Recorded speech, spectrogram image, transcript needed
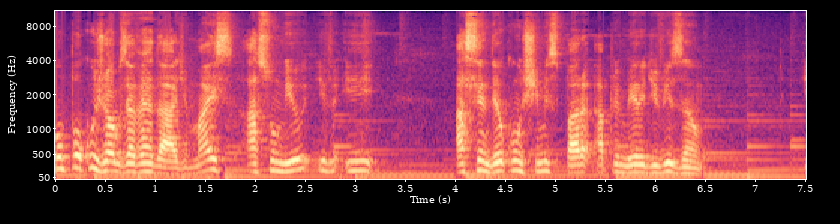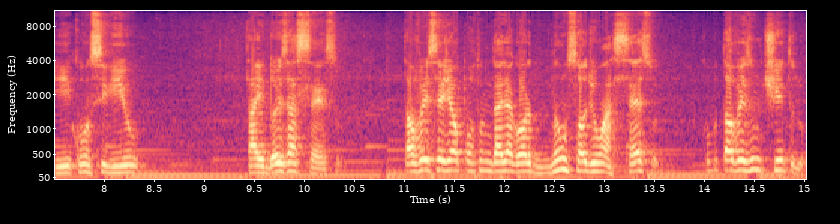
Com poucos jogos, é verdade, mas assumiu e, e ascendeu com os times para a primeira divisão e conseguiu tá aí dois acessos. Talvez seja a oportunidade agora não só de um acesso, como talvez um título.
